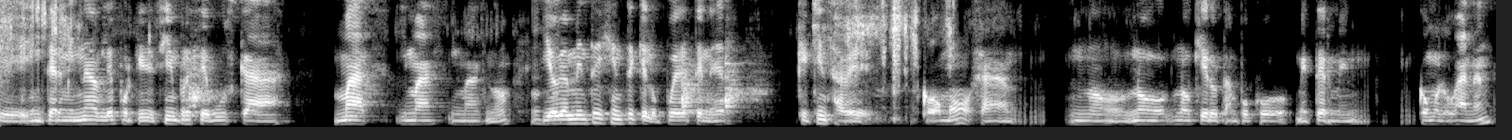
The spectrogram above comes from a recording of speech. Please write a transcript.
eh, interminable porque siempre se busca más y más y más, ¿no? Y obviamente hay gente que lo puede tener, que quién sabe cómo, o sea, no, no, no quiero tampoco meterme en, cómo lo ganan,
